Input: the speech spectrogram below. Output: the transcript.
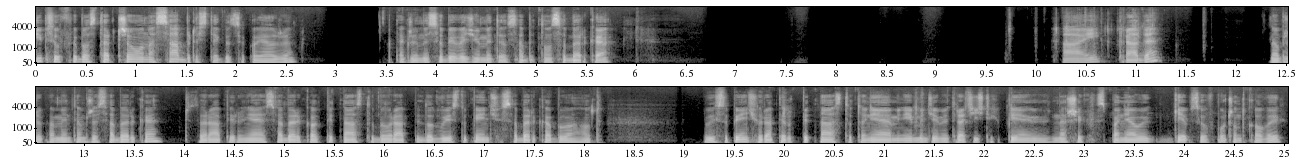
jeepsów chyba starczyło na sabry z tego co kojarzę. Także my sobie weźmiemy tę, tą saberkę. Haj, Tradę? Dobrze pamiętam, że saberkę? Czy to rapier? Nie, saberka od 15, był rapier do 25, saberka była od 25, rapier od 15. To nie, my nie będziemy tracić tych naszych wspaniałych giepsów początkowych.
